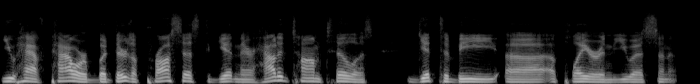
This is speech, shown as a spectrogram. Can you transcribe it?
you have power, but there's a process to get in there. How did Thom Tillis get to be uh, a player in the U.S. Senate?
